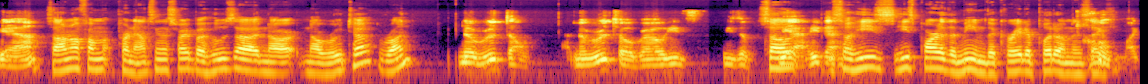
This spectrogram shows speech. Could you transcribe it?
Yeah, So I don't know if I'm pronouncing this right, but who's uh Nar- Naruto? Run. Naruto, Naruto, bro. He's he's a So yeah. He's so he's he's part of the meme. The creator put him. It's like oh my.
